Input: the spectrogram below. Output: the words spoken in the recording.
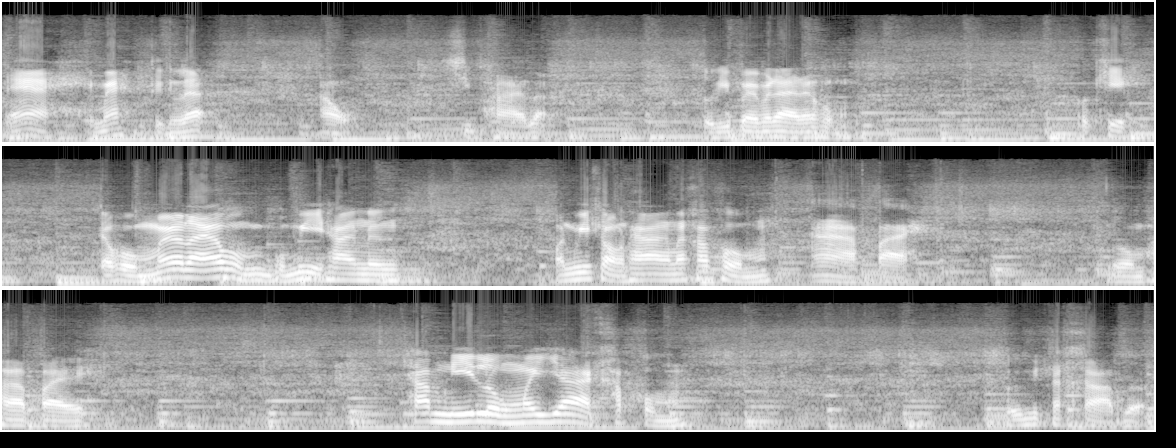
แหมเห็นไหมถึงแล้ว เอาชิบหายละตรงนี้ไปไม่ได้นะผม โอเค แต่ผมไม่เป็นไรครับผม ผมมีอีกทางหนึ่งมันมีสองทางนะครับผม อ่าไป รวมพาไปถ้ำนี้ลงไม่ยากครับผมเฮ้ยมีตะขาบด้วย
